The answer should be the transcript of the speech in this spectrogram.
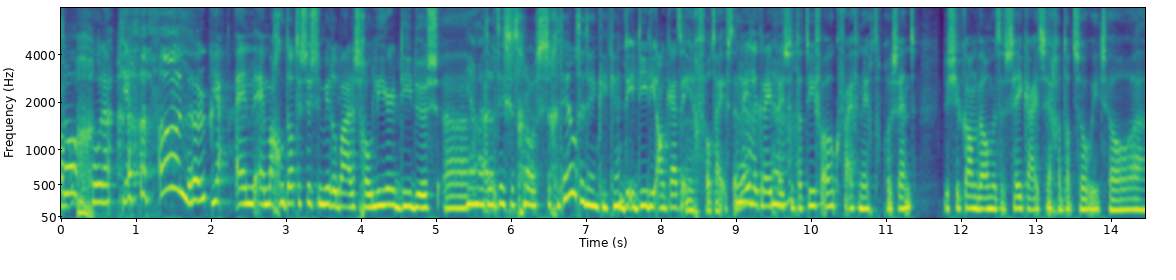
Kwam Toch? Ja, Oh, leuk. ja en, en, maar goed, dat is dus de middelbare scholier die dus... eh, Ja, maar dat is het grootste gedeelte, denk ik, hè? die, die die enquête ingevuld heeft. Ja, Redelijk representatief ook, 95 procent. Dus je kan wel met een zekerheid zeggen dat zoiets wel eh,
